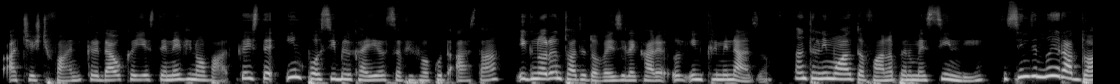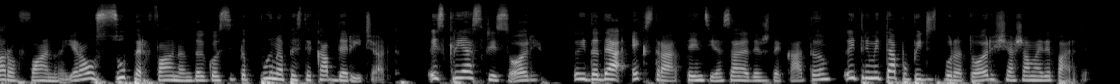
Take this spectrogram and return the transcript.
acești fani credeau că este nevinovat, că este imposibil ca el să fi făcut asta, ignorând toate dovezile care îl incriminează. Întâlnim o altă fană pe nume Cindy. Cindy nu era doar o fană, era o super fană îndrăgostită până peste cap de Richard. Îi scria scrisori, îi dădea extra atenție în sala de judecată, îi trimitea pupici zburători și așa mai departe.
